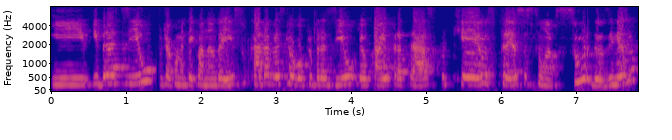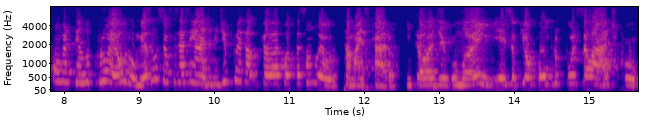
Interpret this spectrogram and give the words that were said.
E, e Brasil, já comentei com a Nanda isso, cada vez que eu vou pro Brasil, eu caio para trás, porque os preços são absurdos. E mesmo convertendo pro euro, mesmo se eu fizesse, ah, dividir pela, pela cotação do euro, tá mais caro. Então eu digo, mãe, isso aqui eu compro por, sei lá, tipo,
